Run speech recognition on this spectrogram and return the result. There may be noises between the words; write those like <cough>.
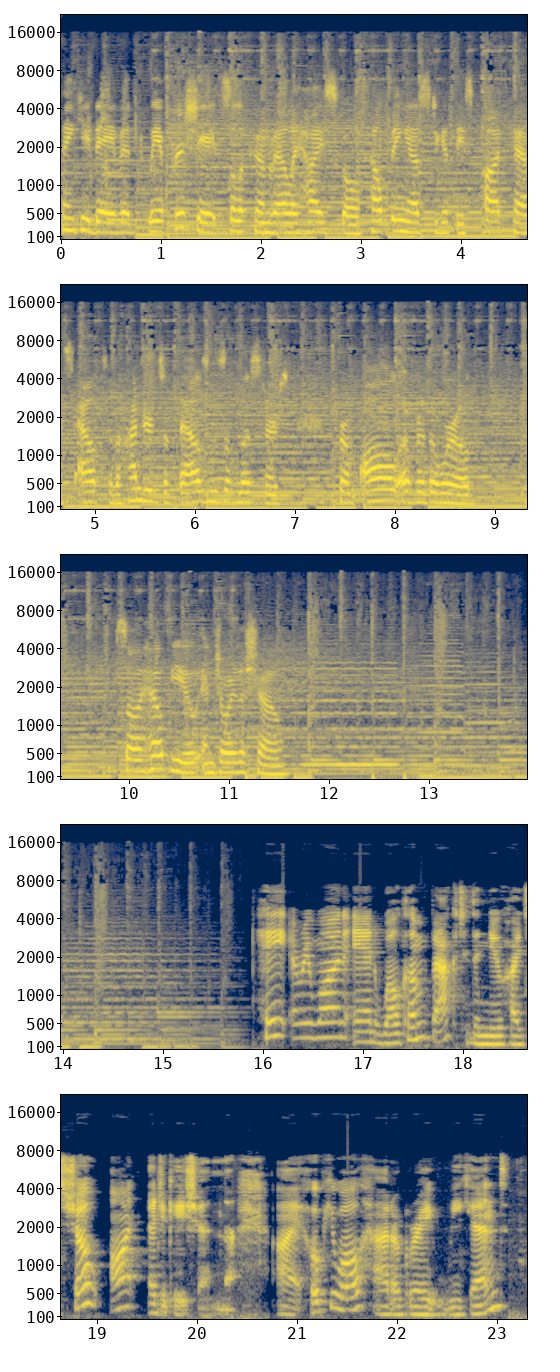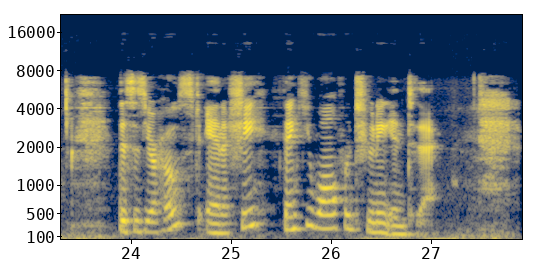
Thank you, David. We appreciate Silicon Valley High School helping us to get these podcasts out to the hundreds of thousands of listeners from all over the world. So I hope you enjoy the show. Hey everyone, and welcome back to the New Heights Show on education. I hope you all had a great weekend. This is your host, Anna Shi. Thank you all for tuning in today.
